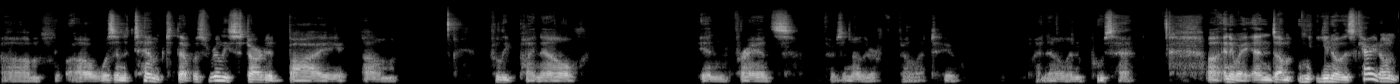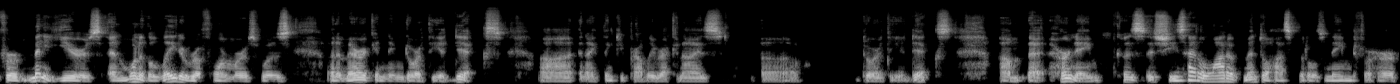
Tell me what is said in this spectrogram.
um, uh, was an attempt that was really started by um, Philippe Pinel in France. There's another fella too, Pinel and Pussin. Uh, anyway, and um, you know, this carried on for many years, and one of the later reformers was an American named Dorothea Dix, uh, and I think you probably recognize uh, Dorothea Dix, um, that her name, because she's had a lot of mental hospitals named for her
